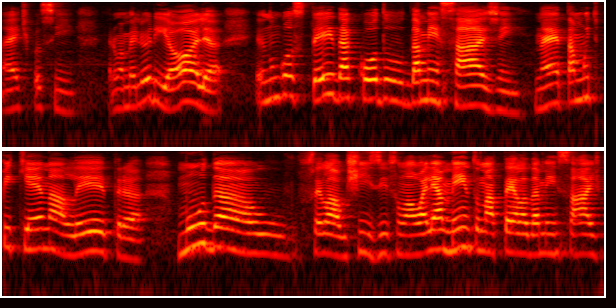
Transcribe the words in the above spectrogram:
né? Tipo assim, era uma melhoria. Olha, eu não gostei da cor do, da mensagem, né? Tá muito pequena a letra, muda o, sei lá, o XY, o alinhamento na tela da mensagem.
